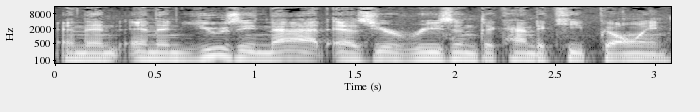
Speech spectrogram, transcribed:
and then and then using that as your reason to kind of keep going.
